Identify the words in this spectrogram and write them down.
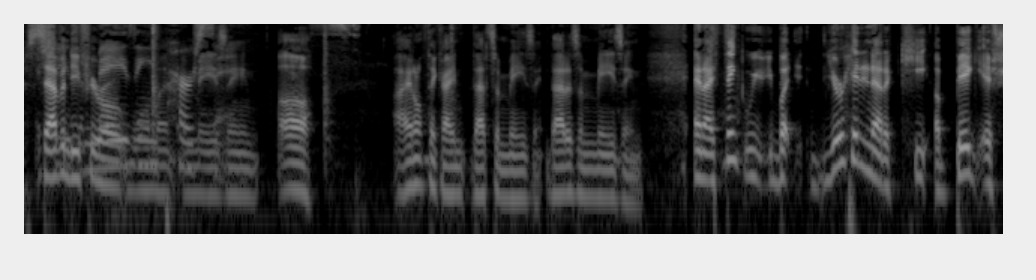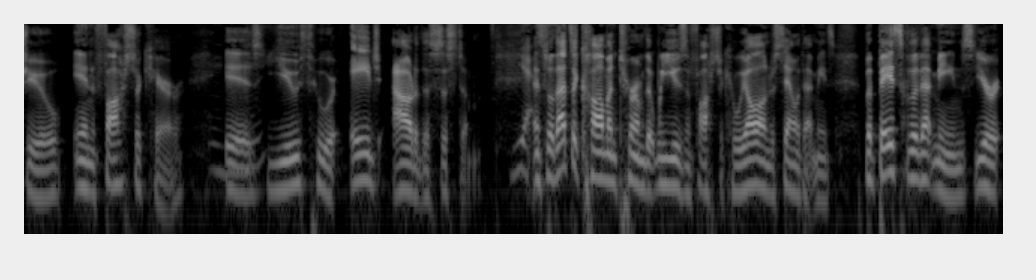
She's 70 year old amazing woman person. amazing. Oh. I don't think I that's amazing. That is amazing. And I think we but you're hitting at a key a big issue in foster care is mm-hmm. youth who are age out of the system. Yes. And so that's a common term that we use in foster care. We all understand what that means. But basically that means you're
